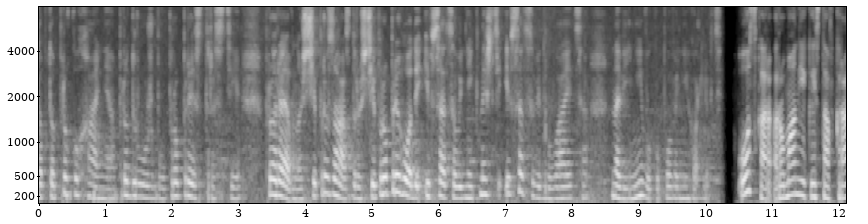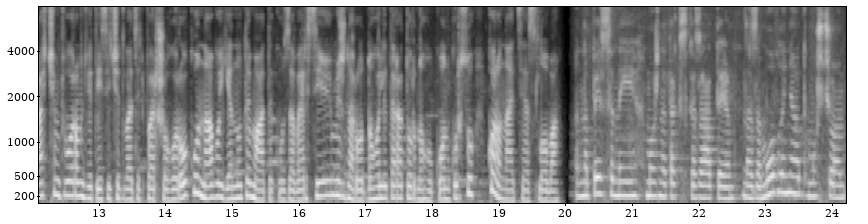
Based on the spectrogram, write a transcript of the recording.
Тобто про кохання, про дружбу, про пристрасті, про ревнощі, про заздрощі, про пригоди. І все це в одній книжці, і все це відбувається на війні в окупованій Горлівці. Оскар роман, який став кращим твором 2021 року на воєнну тематику за версією міжнародного літературного конкурсу Коронація слова. Написаний, можна так сказати, на замовлення, тому що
